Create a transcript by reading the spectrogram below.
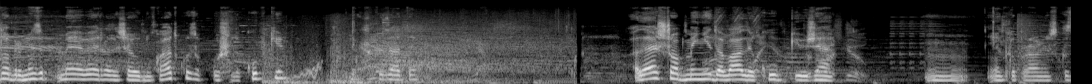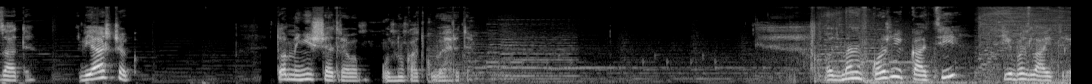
Добре, ми, ми виграли ще одну катку, запушили кубки, як сказати. Але щоб мені давали кубки вже як це правильно сказати, в ящик, то мені ще треба одну катку виграти. От в мене в кожній каті є безлайтери.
